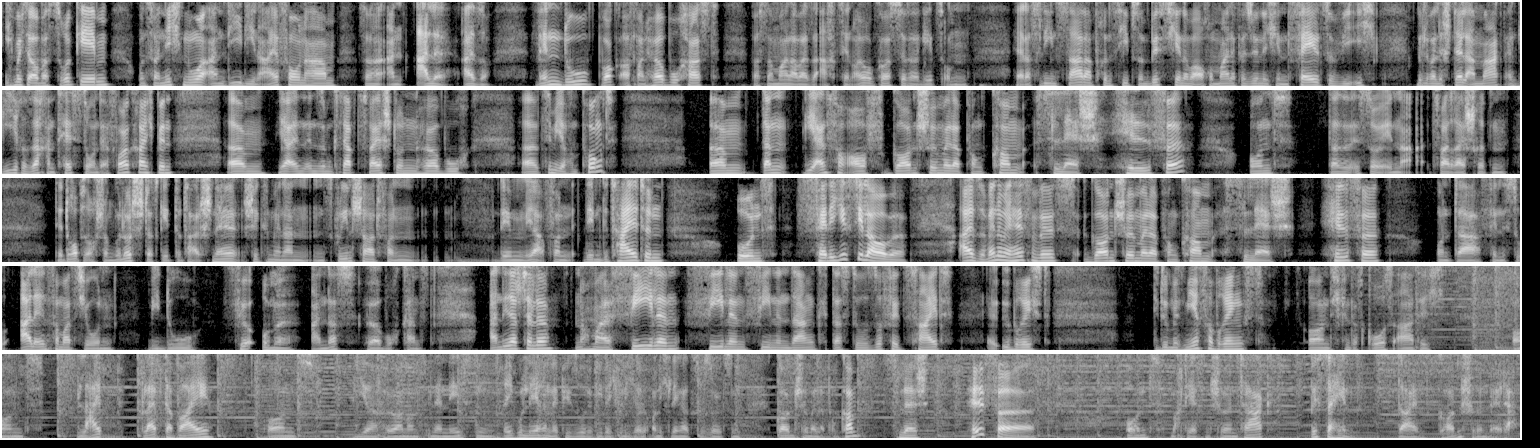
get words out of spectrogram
Ich möchte auch was zurückgeben und zwar nicht nur an die, die ein iPhone haben, sondern an alle. Also, wenn du Bock auf mein Hörbuch hast, was normalerweise 18 Euro kostet, da geht es um ja, das Lean Startup Prinzip so ein bisschen, aber auch um meine persönlichen Fails, so wie ich mittlerweile schnell am Markt agiere, Sachen teste und erfolgreich bin. Ähm, ja, in, in so einem knapp zwei Stunden Hörbuch äh, ziemlich auf den Punkt. Ähm, dann geh einfach auf gordonschönwelder.com slash Hilfe und das ist so in zwei, drei Schritten. Der Drop ist auch schon gelutscht, das geht total schnell. Schickst mir dann einen Screenshot von dem, ja, von dem geteilten und fertig ist die Laube. Also, wenn du mir helfen willst, gordonschönwelder.com slash Hilfe und da findest du alle Informationen, wie du für Umme an das Hörbuch kannst. An dieser Stelle nochmal vielen, vielen, vielen Dank, dass du so viel Zeit erübrigst, die du mit mir verbringst. Und ich finde das großartig. Und bleib, bleib dabei. Und wir hören uns in der nächsten regulären Episode wieder. Ich will dich auch nicht länger zusülzen. gordonschönwelder.com slash Hilfe. Und mach dir jetzt einen schönen Tag. Bis dahin, dein Gordon Schönwälder.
